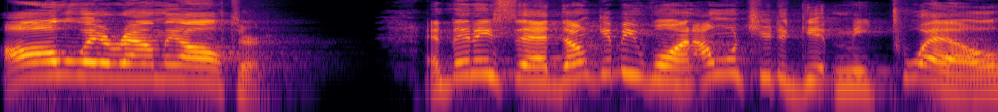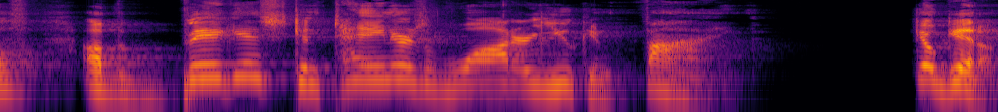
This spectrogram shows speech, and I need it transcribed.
all the way around the altar. And then he said, Don't give me one. I want you to get me 12 of the biggest containers of water you can find. Go get them.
